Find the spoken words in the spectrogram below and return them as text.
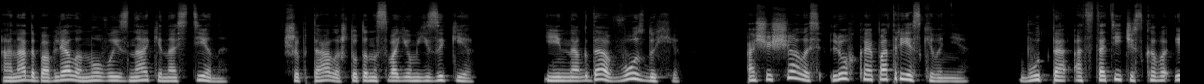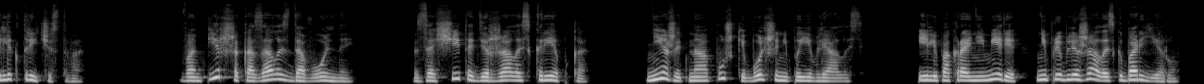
Она добавляла новые знаки на стены, шептала что-то на своем языке, и иногда в воздухе ощущалось легкое потрескивание, будто от статического электричества. Вампирша казалась довольной. Защита держалась крепко. Нежить на опушке больше не появлялась. Или, по крайней мере, не приближалась к барьеру.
